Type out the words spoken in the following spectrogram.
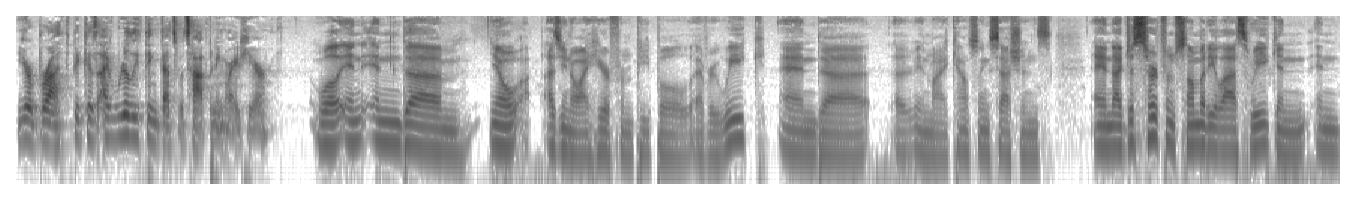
your breath because I really think that's what's happening right here. Well, and and um, you know, as you know, I hear from people every week, and uh, uh, in my counseling sessions, and I just heard from somebody last week, and and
